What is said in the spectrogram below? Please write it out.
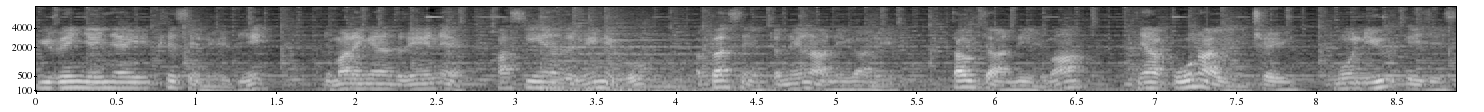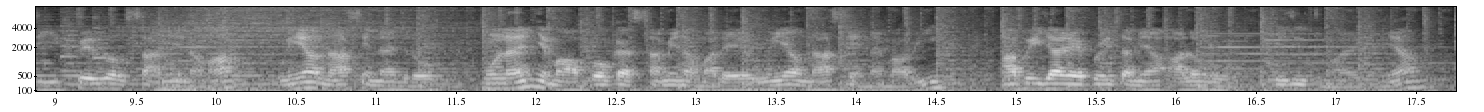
ပြည်တွင်းငြိမ်းချမ်းရေးဖြစ်စဉ်တွေအပြင်မြန်မာနိုင်ငံသတင်းနဲ့အာဆီယံသတင်းတွေကိုအပတ်စဉ်တင်လာနေကနေတောက်ကြနေမှာည9:00နာရီအချိန် Moon News Agency Facebook စာမျက်နှာမှာဝင်ရောက်နားဆင်နိုင်ကြလို့ online မြန်မာ podcast စာမျက်နှာမှာလည်းဝင်ရောက်နားဆင်နိုင်ပါပြီအားပေးကြတဲ့ပရိသတ်များအားလုံးကိုကျေးဇူးတင်ပါတယ်ခင်ဗျာ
